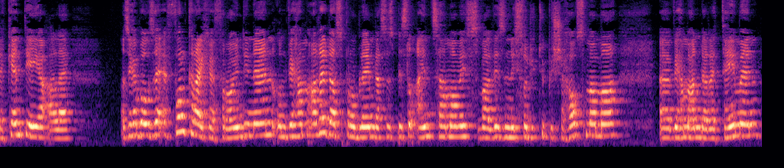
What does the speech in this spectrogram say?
Der kennt ihr ja alle. Also ich habe auch sehr erfolgreiche Freundinnen und wir haben alle das Problem, dass es ein bisschen einsamer ist, weil wir sind nicht so die typische Hausmama. Äh, wir haben andere Themen.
